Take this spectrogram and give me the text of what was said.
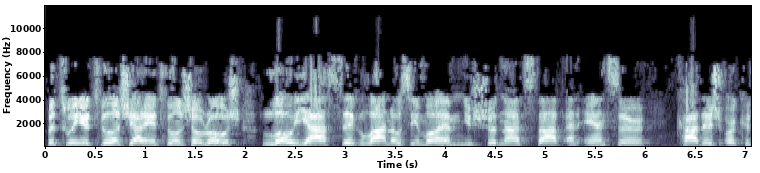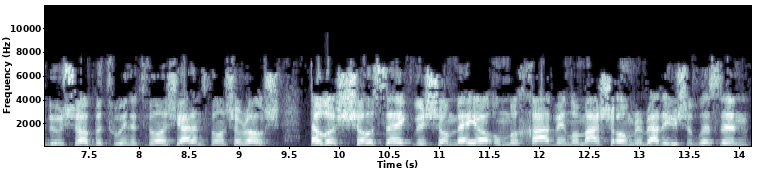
between your tefillin shayad and tefillin sharosh. Lo yasik lanos imohem. You should not stop and answer kaddish or kedusha between the tefillin shayad and tefillin sharosh. Elo shosek v'shomeya u'mechaven lomasha omrim. Rather, you should listen.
